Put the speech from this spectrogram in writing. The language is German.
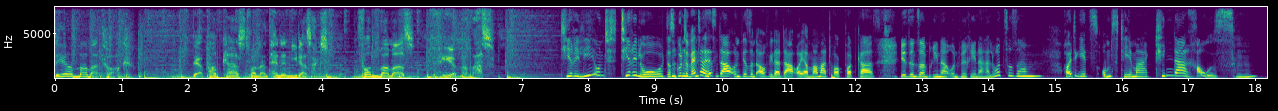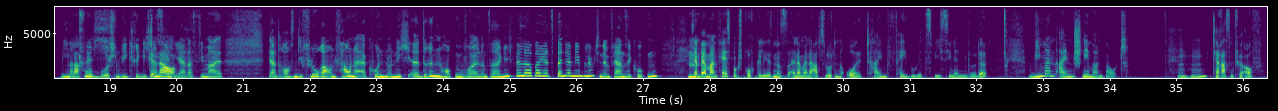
Der Mama Talk. Der Podcast von Antenne Niedersachsen. Von Mamas für Mamas. Tirili und Tirilo. Das gute Wetter ist da und wir sind auch wieder da, euer Mama Talk Podcast. Hier sind Sabrina und Verena. Hallo zusammen. Heute geht's ums Thema Kinder raus. Mhm. Wie Naturburschen, wie kriege ich Genau. das hin? Ja, dass die mal ja draußen die Flora und Fauna erkunden und nicht äh, drinnen hocken wollen und sagen, ich will aber jetzt Benjamin Blümchen im Fernsehen gucken. Ich habe ja mal einen Facebook-Spruch gelesen, das ist einer meiner absoluten All-Time-Favorites, wie ich sie nennen würde. Wie man einen Schneemann baut. Terrassentür auf,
